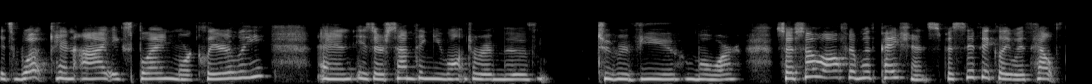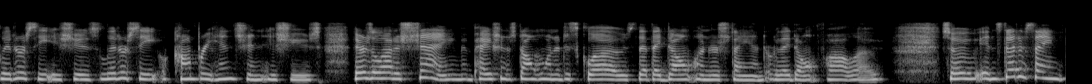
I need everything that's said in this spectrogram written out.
It's what can I explain more clearly? And is there something you want to remove to review more. So, so often with patients, specifically with health literacy issues, literacy or comprehension issues, there's a lot of shame, and patients don't want to disclose that they don't understand or they don't follow. So, instead of saying,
